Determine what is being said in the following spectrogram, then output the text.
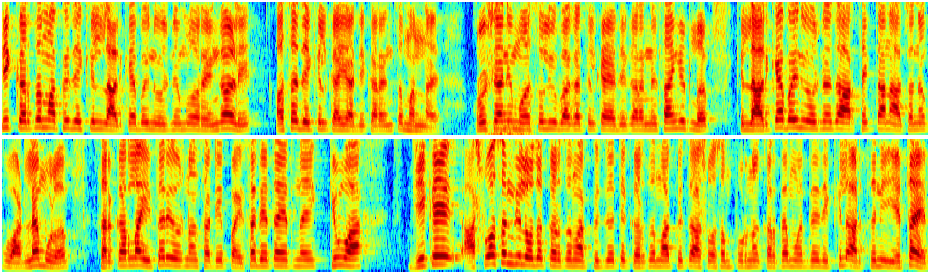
ती कर्जमाफी देखील लाडक्या बहीण योजनेमुळे रेंगाळली असं देखील काही अधिकाऱ्यांचं म्हणणं आहे. कृषी आणि महसूल विभागातील काही अधिकाऱ्यांनी सांगितलं की लाडक्या बहीण योजनेचा आर्थिक ताण अचानक वाढल्यामुळं सरकारला इतर योजनांसाठी पैसा देता येत नाही किंवा जे काही आश्वासन दिलं होतं कर्जमाफीचं ते कर्जमाफीचं आश्वासन पूर्ण करण्यामध्ये देखील अडचणी येत आहेत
